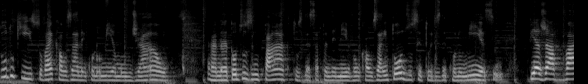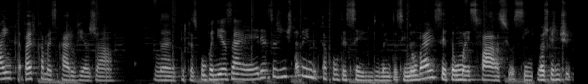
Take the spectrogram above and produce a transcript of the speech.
tudo que isso vai causar na economia mundial, ah, né, todos os impactos dessa pandemia vão causar em todos os setores da economia, assim, viajar vai, vai ficar mais caro viajar, né? Porque as companhias aéreas a gente está vendo o que está acontecendo, né? Então assim, não vai ser tão mais fácil assim. Eu acho que a gente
